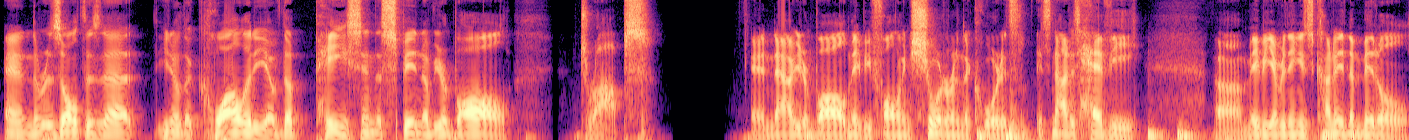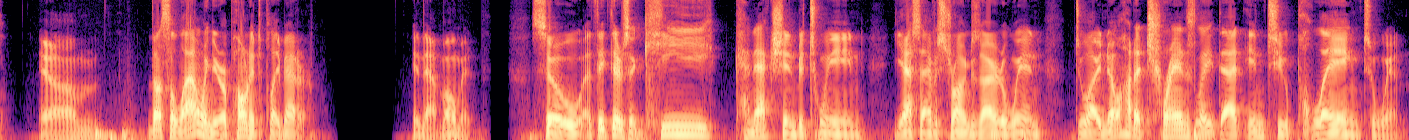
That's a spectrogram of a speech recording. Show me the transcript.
and the result is that you know the quality of the pace and the spin of your ball drops, and now your ball may be falling shorter in the court. It's it's not as heavy. Uh, maybe everything is kind of in the middle, um, thus allowing your opponent to play better in that moment. So I think there's a key connection between yes, I have a strong desire to win. Do I know how to translate that into playing to win?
